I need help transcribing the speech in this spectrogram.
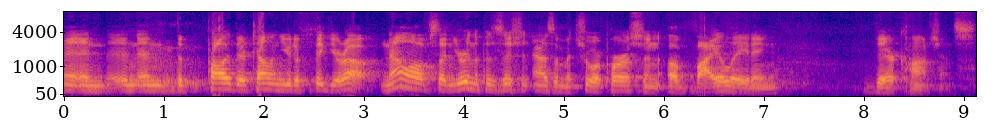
and, and, and the, probably they're telling you to figure out. Now all of a sudden you're in the position as a mature person of violating their conscience.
